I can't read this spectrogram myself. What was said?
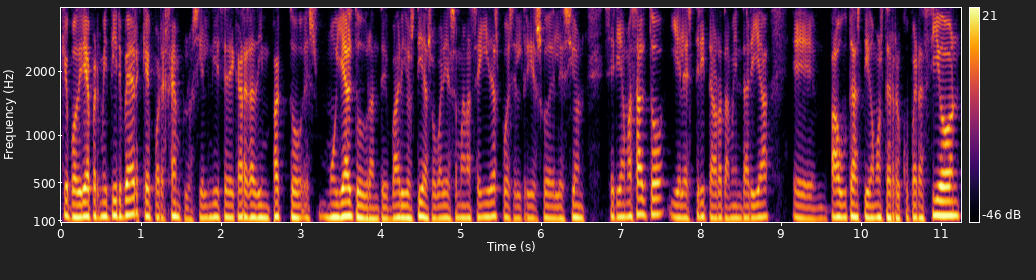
que podría permitir ver que, por ejemplo, si el índice de carga de impacto es muy alto durante varios días o varias semanas seguidas, pues el riesgo de lesión sería más alto y el Street ahora también daría eh, pautas, digamos, de recuperación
